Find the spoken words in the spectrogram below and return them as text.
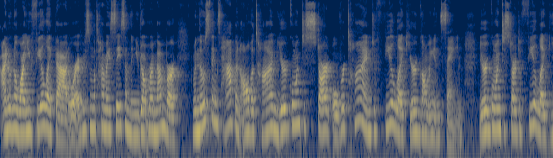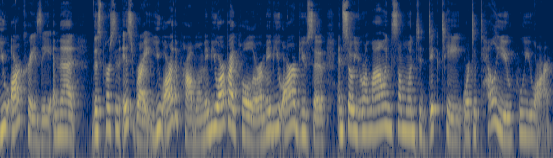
I don't know why you feel like that, or every single time I say something you don't remember. When those things happen all the time, you're going to start over time to feel like you're going insane. You're going to start to feel like you are crazy and that this person is right. You are the problem. Maybe you are bipolar, or maybe you are abusive. And so you're allowing someone to dictate or to tell you who you are.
